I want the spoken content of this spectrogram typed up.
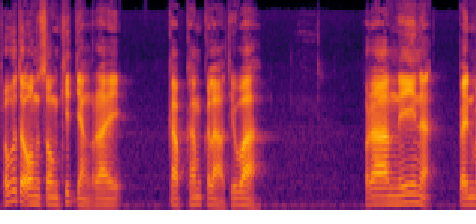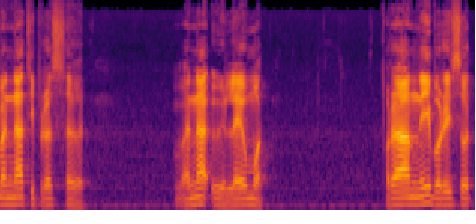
พระพุทธองค์ทรงคิดอย่างไรกับคำกล่าวที่ว่า พรามนี้น่ะเป็นวันณะที่ประเสริฐวันณะอื่นเลวหมด พรามนี้บริสุทธิ์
